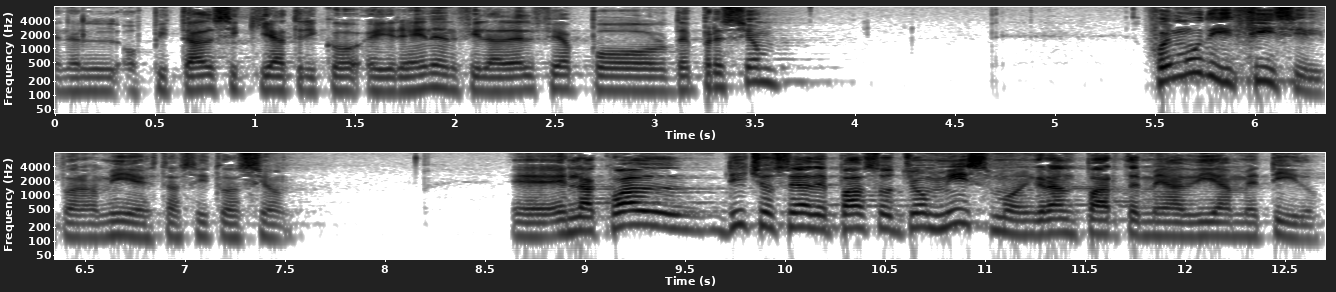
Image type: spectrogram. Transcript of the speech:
en el Hospital Psiquiátrico Eirene en Filadelfia por depresión. Fue muy difícil para mí esta situación, eh, en la cual, dicho sea de paso, yo mismo en gran parte me había metido.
